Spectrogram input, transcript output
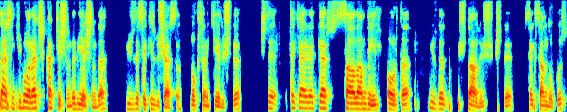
Dersin ki bu araç kaç yaşında? Bir yaşında. Yüzde sekiz düşersin. 92'ye düştü. İşte tekerlekler sağlam değil. Orta. Yüzde üç daha düş. İşte 89.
